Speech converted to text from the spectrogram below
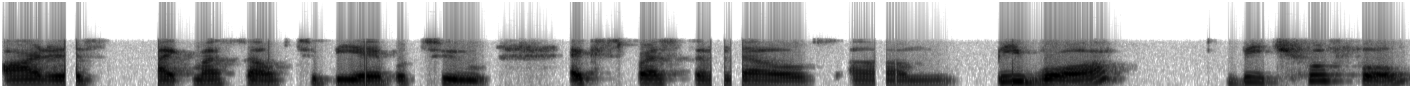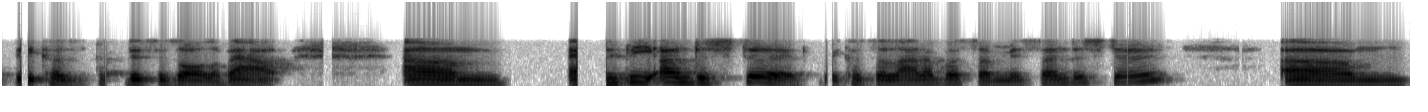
artists like myself to be able to express themselves, um, be raw, be truthful, because this is all about, um, and be understood, because a lot of us are misunderstood. Um,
